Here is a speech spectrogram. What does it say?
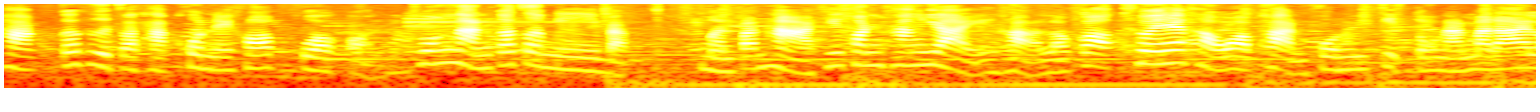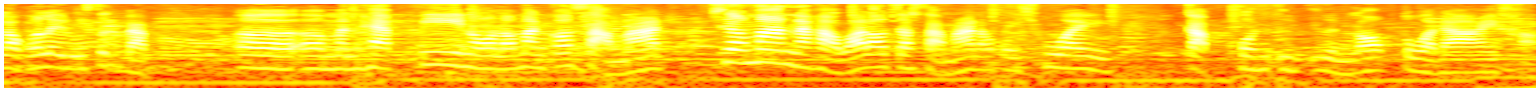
ทักก็คือจะทักคนในครอบครัวก่อน ช่วงนั้นก็จะมีแบบ เหมือนปัญหาที่ค่อนข้างใหญ่ค่ะ แล้วก็ช่วยให้เขาอะผ่านพ้นวิกฤตตรงนั้นมาได้ เราก็เลยรู้สึกแบบเออเออมันแฮปปี้เนอะแล้วมันก็สามารถเชื่อมั่นนะคะ ว่าเราจะสามารถเอาไปช่วยกับคนอื่นๆ รอบตัวได้ค่ะ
